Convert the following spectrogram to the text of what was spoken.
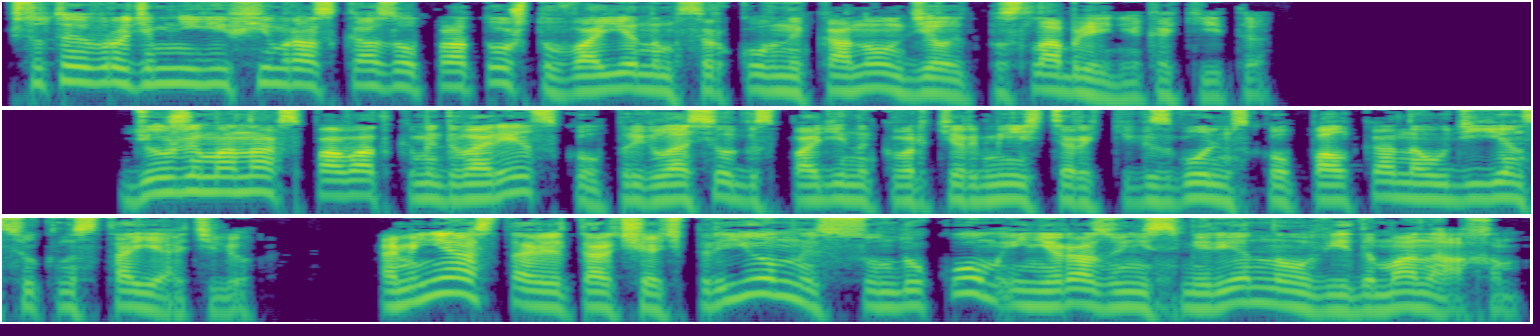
Что-то вроде мне Ефим рассказывал про то, что в военном церковный канон делает послабления какие-то. Дюжий монах с повадками дворецкого пригласил господина квартирмейстера Киксгольмского полка на аудиенцию к настоятелю, а меня оставили торчать в приемной с сундуком и ни разу не смиренного вида монахом.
